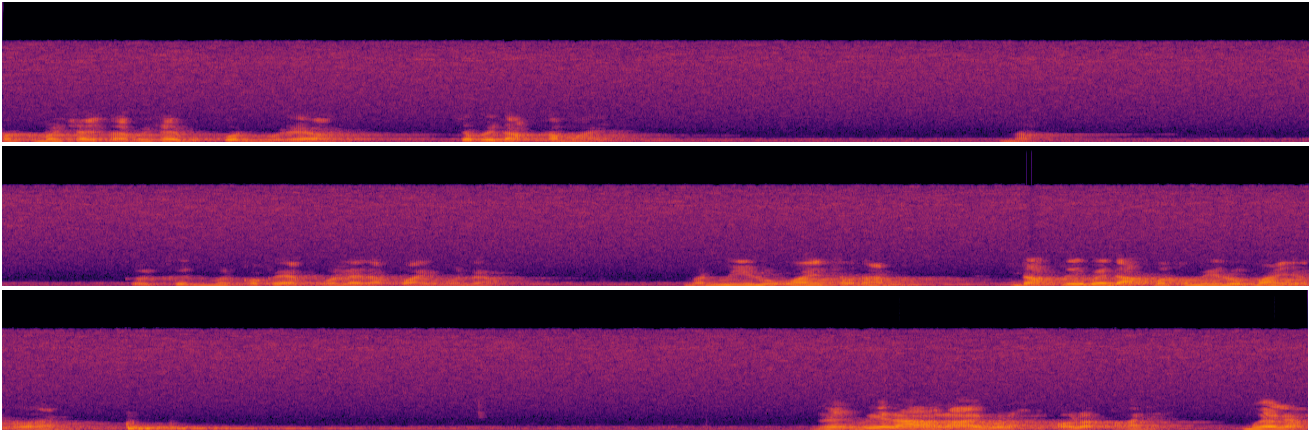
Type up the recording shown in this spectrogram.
มันก็ไม่ใช่แต่ไม่ใช่บุคคลอยู่แล้ว จะไปดักทำไมนะเกิดขึ้นมันก็แปรปรวนและดับไปหมดแล้ว มันมีลูกไม้เท่านั้น ดักหรือไม่ดักมันก็มีลูกไม้อยู่เท่านั้น นี่เวลาหลายบ่ละเอาละอันนี้เมื่อล้ว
